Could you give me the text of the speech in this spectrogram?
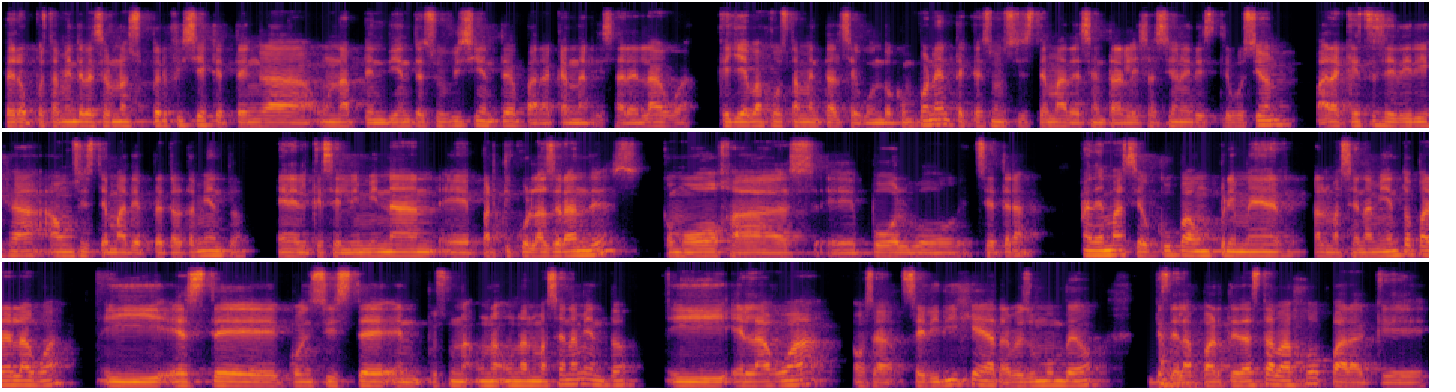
pero pues también debe ser una superficie que tenga una pendiente suficiente para canalizar el agua, que lleva justamente al segundo componente, que es un sistema de centralización y distribución, para que éste se dirija a un sistema de pretratamiento, en el que se eliminan eh, partículas grandes, como hojas, eh, polvo, etcétera, Además, se ocupa un primer almacenamiento para el agua y este consiste en pues, un almacenamiento y el agua, o sea, se dirige a través de un bombeo desde la parte de hasta abajo para que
